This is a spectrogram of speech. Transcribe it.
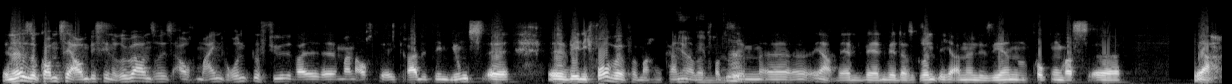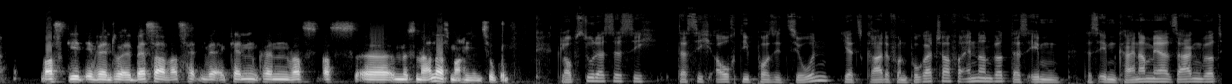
ja. ne, so kommt es ja auch ein bisschen rüber und so ist auch mein Grundgefühl, weil äh, man auch äh, gerade den Jungs äh, äh, wenig Vorwürfe machen kann, ja, aber eben. trotzdem ja, werden, werden wir das gründlich analysieren und gucken, was ja, was geht eventuell besser, was hätten wir erkennen können, was, was äh, müssen wir anders machen in Zukunft. Glaubst du, dass es sich dass sich auch die Position jetzt gerade von Pogacar verändern wird, dass eben, dass eben keiner mehr sagen wird,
